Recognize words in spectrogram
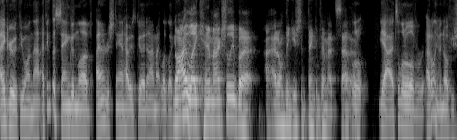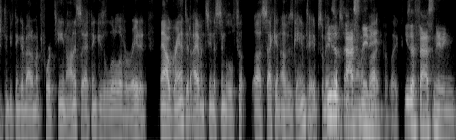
I agree with you on that. I think the Sengun love, I understand how he's good, and I might look like no, I like him actually, but I don't think you should think of him at seven. A little, yeah, it's a little over. I don't even know if you should be thinking about him at 14. Honestly, I think he's a little overrated. Now, granted, I haven't seen a single uh, second of his game tape, so maybe he's I'm a fascinating. Butt, but like, he's a fascinating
